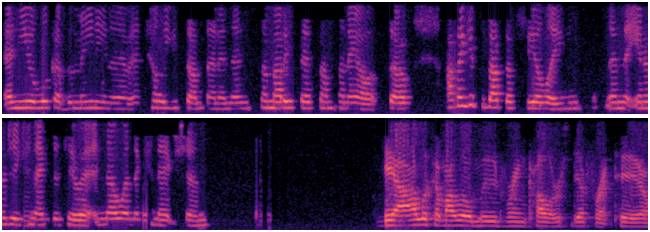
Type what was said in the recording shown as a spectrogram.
And you look up the meaning of it, and tell you something, and then somebody says something else. So I think it's about the feelings and the energy connected to it and knowing the connection. Yeah, I look at my little mood ring colors different too.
